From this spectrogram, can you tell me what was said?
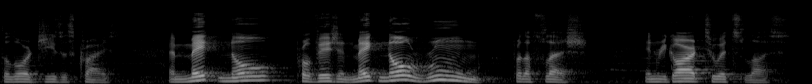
the Lord Jesus Christ and make no provision, make no room for the flesh in regard to its lust.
